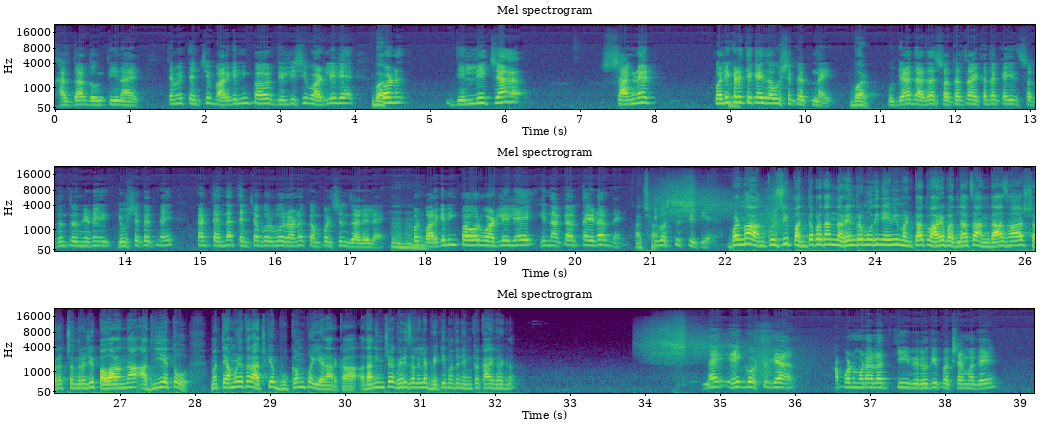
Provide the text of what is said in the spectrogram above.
खासदार दोन तीन आहेत. त्यामुळे त्यांची बार्गेनिंग पॉवर दिल्लीशी वाढलेली आहे. पण दिल्लीच्या सांगण्यात पलीकडे ते काही जाऊ शकत नाही बर. उद्या दादा स्वतःचा एखादा काही स्वतंत्र निर्णय घेऊ शकत नाही कारण त्यांना त्यांच्या बरोबर राहणं कंपल्शन झालेलं आहे. पण बार्गेनिंग पॉवर वाढलेली आहे ही नाकारता येणार नाही. अच्छा. ही वस्तुस्थिती आहे. पण मग अंकुशजी पंतप्रधान नरेंद्र मोदी नेहमी म्हणतात वारे बदलाचा अंदाज हा शरदचंद्रजी पवारांना आधी येतो. मग त्यामुळे आता राजकीय भूकंप येणार का? अदानींच्या घरी झालेल्या भेटीमध्ये नेमकं काय घडलं? नाही एक गोष्ट घ्या. आपण म्हणालात की विरोधी पक्षामध्ये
